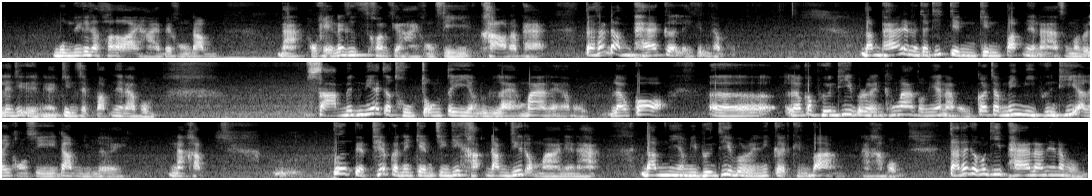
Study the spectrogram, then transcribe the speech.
มุมนี้ก็จะทลายหายไปของดำนะโอเคนั่นคือความเสียหายของสีขาวถ้าแพ้ แต่ถ้าดำแพ้เกิดอะไรขึ้นครับดำแพ้เนี่ยหลังจากที่กินกินปั๊บเนี่ยนะสมมติไปเล่นที่อื่นเนี่ยกินเสร็จปั๊บเนี่ยนะผมสามเม็ดเนี้ยจะถูกโจมตีอย่างรุนแรงมากเลยครับผมแล้วก็เอ่อแล้วก็พื้นที่บริเวณข้างล่างตรงนี้นะผมก็จะไม่มีพื้นที่อะไรของสีดำอยู่เลยนะครับ พื่อเปรียบเทียบกันในเกมจริงที่ดำยืดออกมาเนี่ยนะฮะดำเนี่ยยังมีพื้นที่บริเวณนี้เกิดขึ้นบ้างนะครับผมแต่ถ้าเกิดเมื่อกี้แพ้แล้วเนี่ยนะผม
